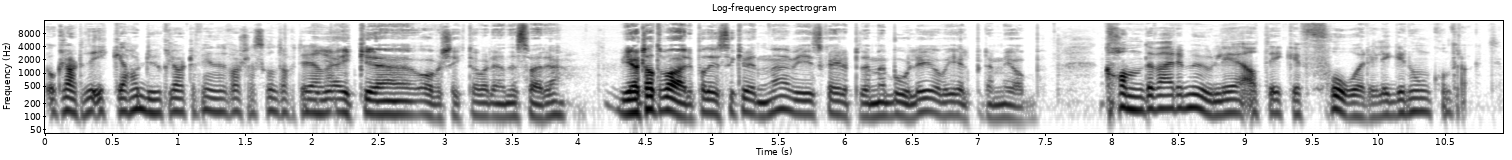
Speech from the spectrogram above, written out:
og klarte det ikke. Har du klart å finne ut hva slags kontrakter de hadde? Vi har ikke oversikt over det, dessverre. Vi har tatt vare på disse kvinnene. Vi skal hjelpe dem med bolig, og vi hjelper dem med jobb. Kan det være mulig at det ikke foreligger noen kontrakt?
